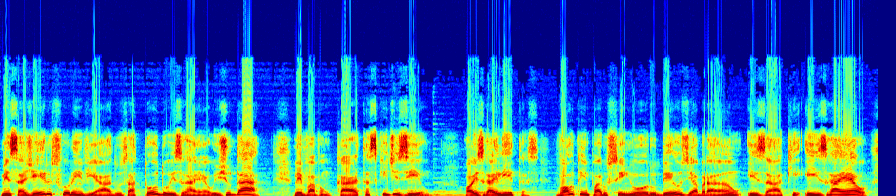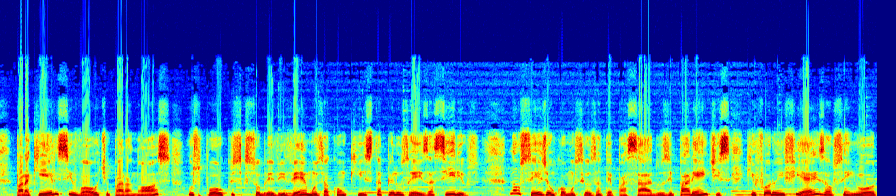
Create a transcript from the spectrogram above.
mensageiros foram enviados a todo Israel e Judá. Levavam cartas que diziam: Ó israelitas, voltem para o Senhor, o Deus de Abraão, Isaque e Israel, para que ele se volte para nós, os poucos que sobrevivemos à conquista pelos reis assírios. Não sejam como seus antepassados e parentes, que foram infiéis ao Senhor,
